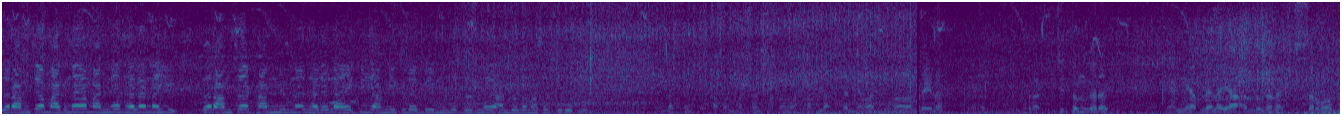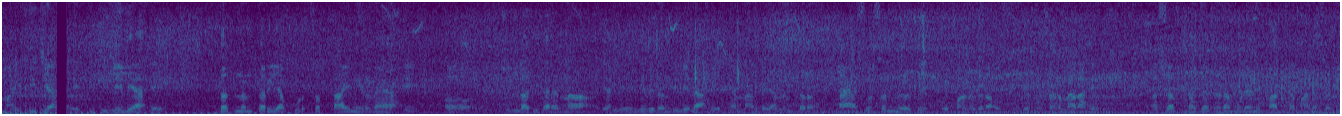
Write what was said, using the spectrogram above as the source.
जर आमच्या मागण्या मान्य झाल्या नाही तर आमचा ठाम निर्णय झालेला आहे की आम्ही इकडे बेमुदत धरणं आंदोलन असं सुरू ठेवू. नक्कीच आपण मशालचा संवाद साधला धन्यवाद प्रेरणा चितम गरज यांनी आपल्याला या आंदोलनाची सर्व माहिती जी आहे ती दिलेली आहे. तदनंतर या पुढचं काय निर्णय आहे जिल्हाधिकाऱ्यांना यांनी निवेदन दिलेलं आहे. त्यांना आता यानंतर काय आश्वासन मिळतं हे पाहणं जरा औत्सुक्याचं ठरणार आहे. अशाच ताज्या घडामोडी आणि बातम्या पाहण्यासाठी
